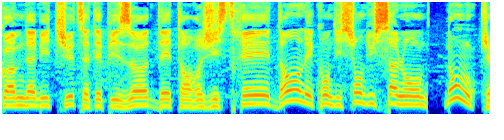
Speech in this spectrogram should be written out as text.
Comme d'habitude, cet épisode est enregistré dans les conditions du salon. Donc,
